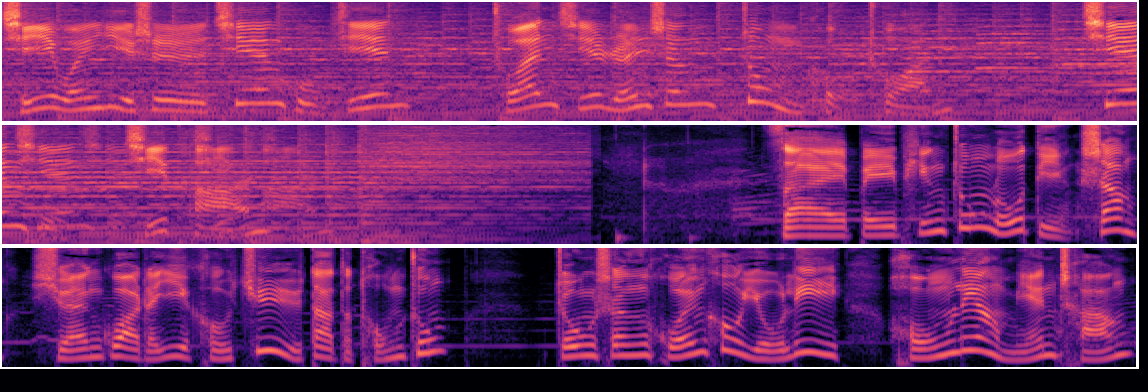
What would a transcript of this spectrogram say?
奇闻异事千古间，传奇人生众口传。千古奇谈。在北平钟楼顶上悬挂着一口巨大的铜钟，钟声浑厚有力，洪亮绵长，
